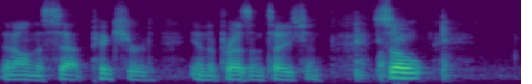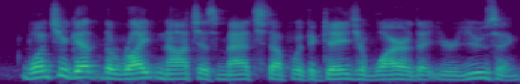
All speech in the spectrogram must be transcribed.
than on the set pictured in the presentation. So once you get the right notches matched up with the gauge of wire that you're using,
